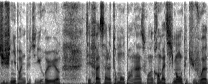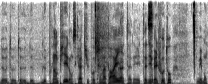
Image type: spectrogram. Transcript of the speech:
tu finis par une petite grue, tu es face à la tour Montparnasse ou un grand bâtiment que tu vois de, de, de, de- plein pied. Dans ce cas-là, tu poses ton appareil, tu as des, t'as des Ça- belles photos. Mais bon.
